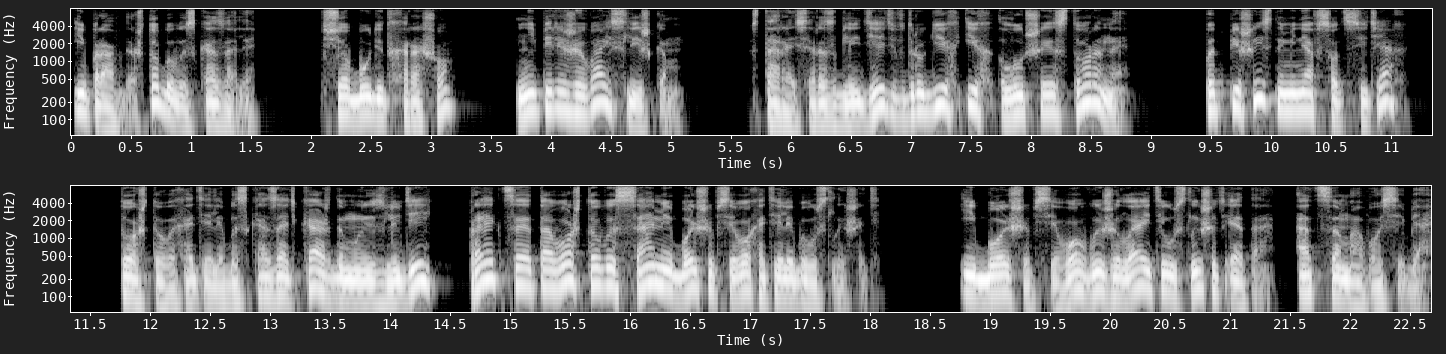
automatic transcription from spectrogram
И правда, что бы вы сказали? Все будет хорошо? Не переживай слишком. Старайся разглядеть в других их лучшие стороны. Подпишись на меня в соцсетях. То, что вы хотели бы сказать каждому из людей, проекция того, что вы сами больше всего хотели бы услышать. И больше всего вы желаете услышать это от самого себя.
